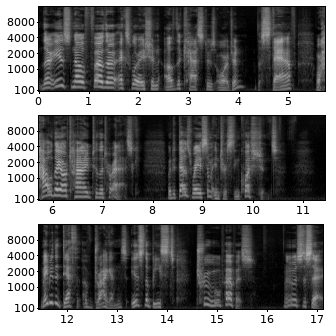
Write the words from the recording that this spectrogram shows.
there is no further exploration of the caster's origin, the staff, or how they are tied to the Tarrasque, but it does raise some interesting questions. Maybe the death of dragons is the beast's true purpose. Who's to say?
